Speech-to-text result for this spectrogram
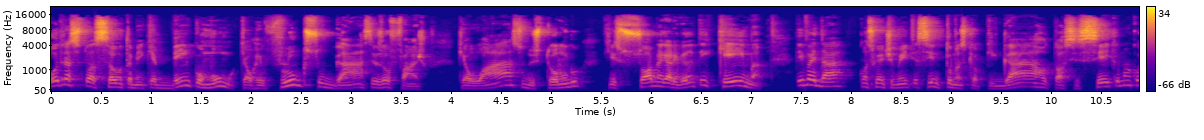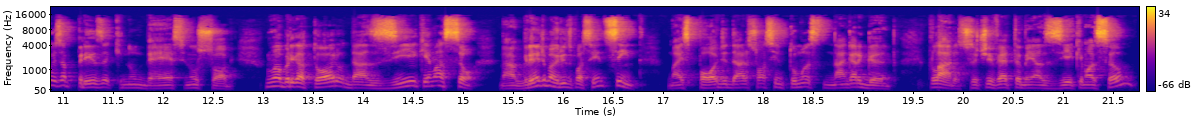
Outra situação também que é bem comum, que é o refluxo gastroesofágico que é o ácido do estômago que sobe na garganta e queima. E vai dar, consequentemente, sintomas que é o pigarro, tosse seca uma coisa presa que não desce, não sobe. Não é obrigatório dar azia e queimação. Na grande maioria dos pacientes, sim, mas pode dar só sintomas na garganta. Claro, se você tiver também azia e queimação,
